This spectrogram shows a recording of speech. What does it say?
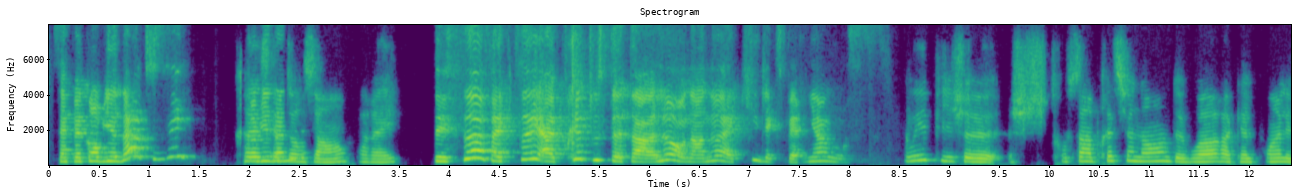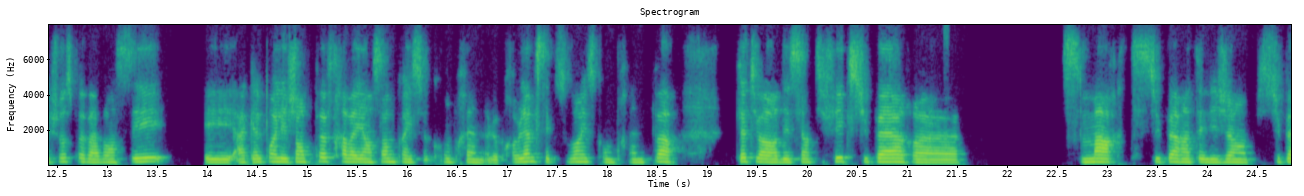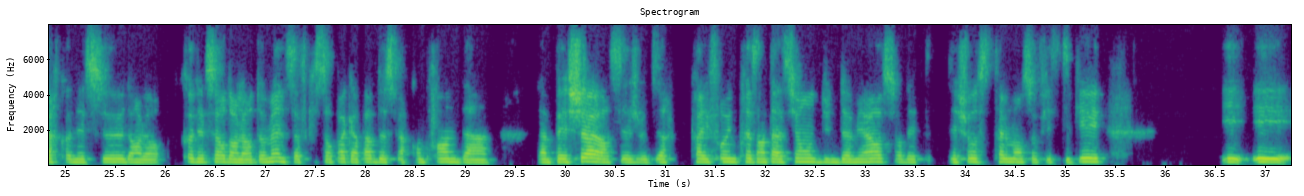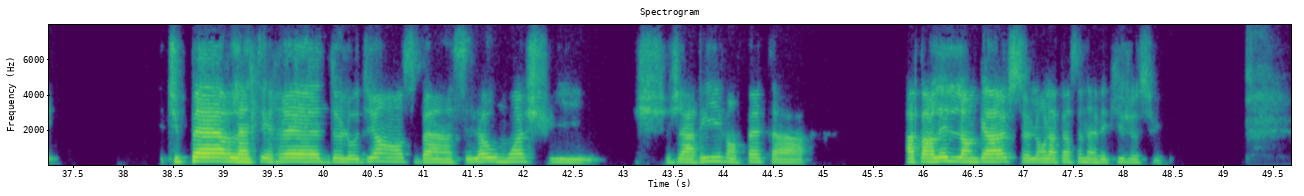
ça fait combien d'années, tu dis? 13, 14 ans, pareil. C'est ça. Fait que, tu sais, après tout ce temps-là, on en a acquis de l'expérience. Oui, puis je, je, trouve ça impressionnant de voir à quel point les choses peuvent avancer et à quel point les gens peuvent travailler ensemble quand ils se comprennent. Le problème, c'est que souvent, ils se comprennent pas. Là, tu vas avoir des scientifiques super euh, smart, super intelligents, super connaisseurs dans leur domaine, sauf qu'ils sont pas capables de se faire comprendre d'un d'un pêcheur. C'est, je veux dire, quand ils font une présentation d'une demi-heure sur des, choses tellement sophistiquées et, et tu perds l'intérêt de l'audience, ben c'est là où moi je suis, j'arrive en fait à, à parler le langage selon la personne avec qui je suis.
